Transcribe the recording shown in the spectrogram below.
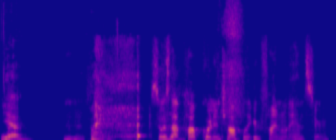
Yeah, Um, So is that popcorn and chocolate your final answer?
